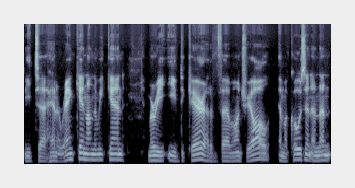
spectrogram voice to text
beat uh, Hannah Rankin on the weekend. Marie Eve Dicaire out of uh, Montreal, Emma Kozin, and then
